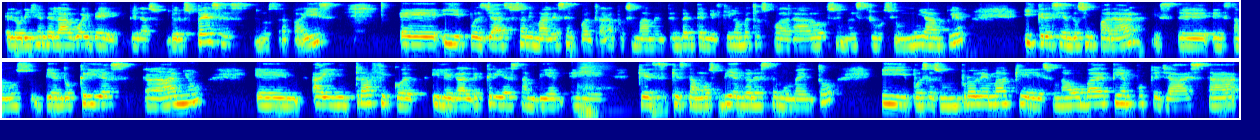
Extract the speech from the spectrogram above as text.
el, origen del agua y de, de, las, de los peces de nuestro país. Eh, y pues ya estos animales se encuentran aproximadamente en 20.000 kilómetros cuadrados en una distribución muy amplia y creciendo sin parar. Este, estamos viendo crías cada año. Eh, hay un tráfico ilegal de crías también. Eh, que, que, estamos viendo en este momento y pues es un problema que es una bomba de tiempo que ya está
